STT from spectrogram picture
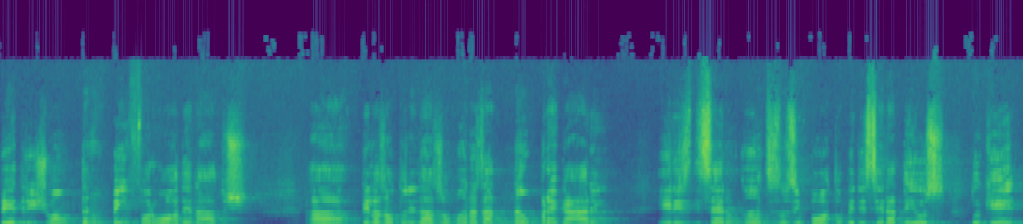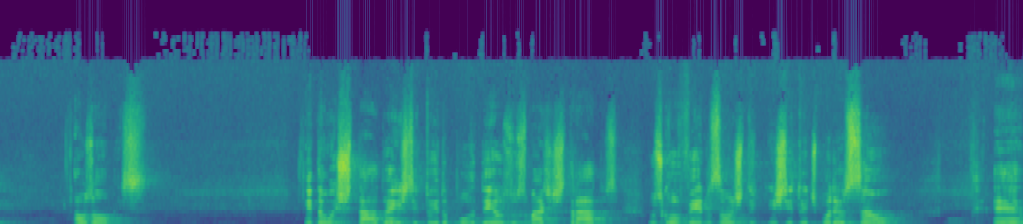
Pedro e João também foram ordenados ah, pelas autoridades romanas a não pregarem. Eles disseram: antes nos importa obedecer a Deus do que aos homens. Então, o Estado é instituído por Deus, os magistrados, os governos são instituídos por Deus, são. É,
